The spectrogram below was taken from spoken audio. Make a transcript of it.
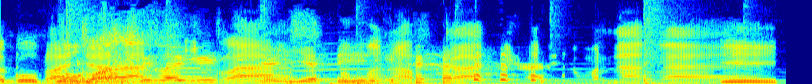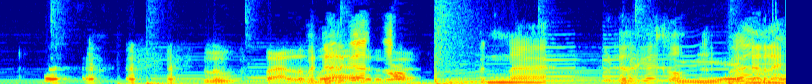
goblok Pelajaran lagi. ikhlas, Ya, iya sih. memaafkan kemenangan. Lupa Bener gak kok? benar Bener gak kok? Iya, Bener ya?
